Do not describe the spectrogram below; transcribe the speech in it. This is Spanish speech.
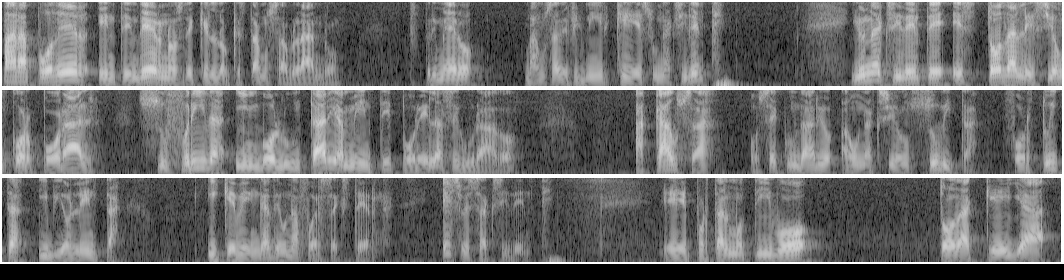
Para poder entendernos de que lo que estamos hablando, pues primero vamos a definir qué es un accidente. Y un accidente es toda lesión corporal sufrida involuntariamente por el asegurado a causa o secundario a una acción súbita, fortuita y violenta y que venga de una fuerza externa. Eso es accidente. Eh, por tal motivo, toda aquella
